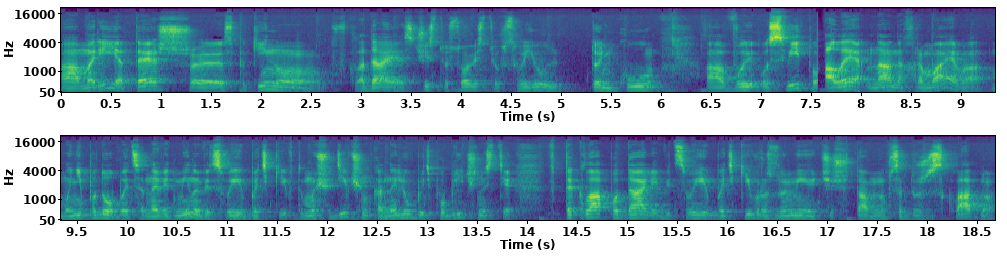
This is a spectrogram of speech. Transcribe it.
Марія теж е, спокійно вкладає з чистою совістю в свою доньку в освіту. Але Нана Храмаєва мені подобається на відміну від своїх батьків, тому що дівчинка не любить публічності, втекла подалі від своїх батьків, розуміючи, що там ну все дуже складно.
